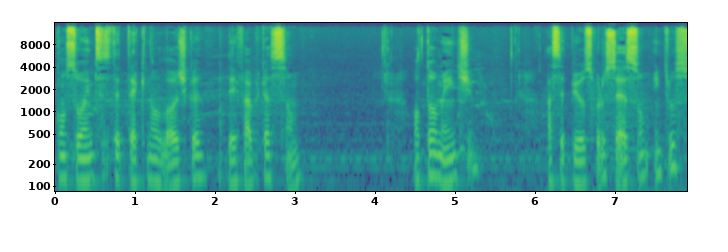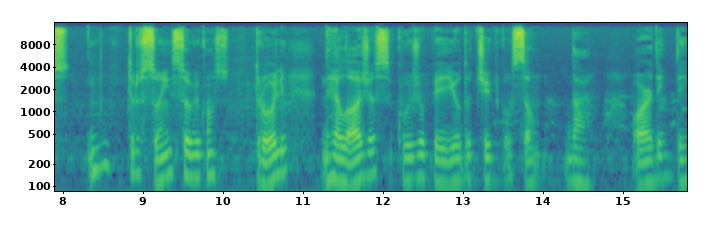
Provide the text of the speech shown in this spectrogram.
consoantes de tecnológica de fabricação. Atualmente, as CPUs processam instruções sobre o controle de relógios cujo período típico são da ordem de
